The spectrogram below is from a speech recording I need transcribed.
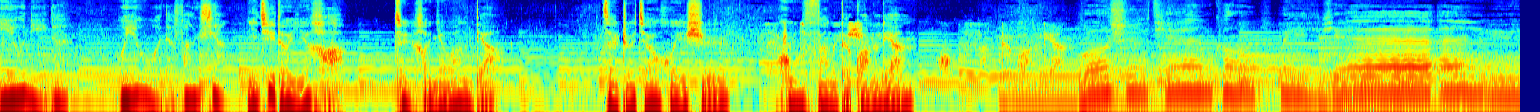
你有你的，我有我的方向。你记得也好，最好你忘掉，在这交汇时互放的光亮。我是天空里一片云，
